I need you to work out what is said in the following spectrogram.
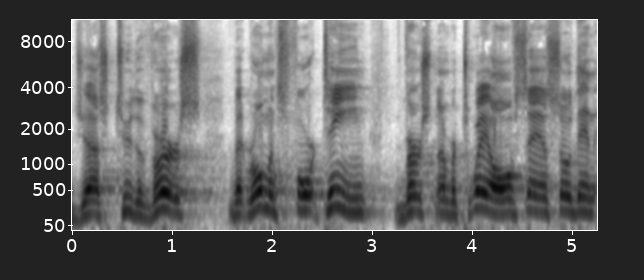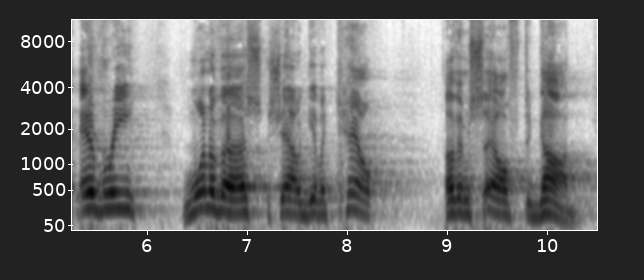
just to the verse. But Romans 14, verse number 12 says, So then every one of us shall give account of himself to God.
